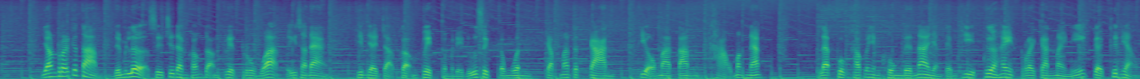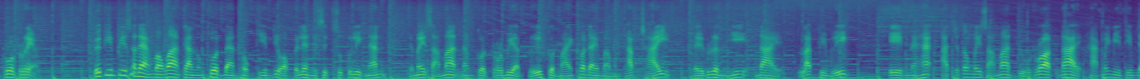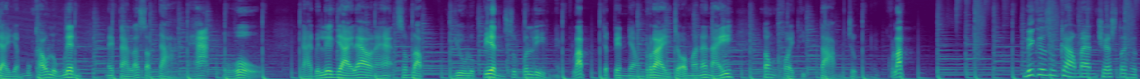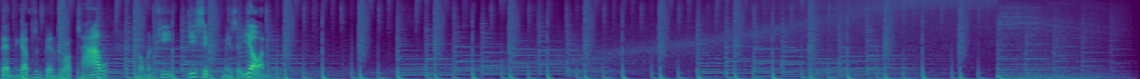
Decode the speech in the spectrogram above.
อย่างไรก็ตามเดมิเลอร์สื่อชื่อดังของเกาะอังกฤษรู้ว่าปีศาจแดงทีมใหญ่จากเกาะอังกฤษก็ไม่ได้รู้สึกกังวลกับมาตรการที่ออกมาตามข่าวมากนัก และพวกเขาก็ยังคงเดินหน้าอย่างเต็มที่เพื่อให้รายการใหม่นี้เกิดขึ้นอย่างรวดเร็ว โดยทีมปีแสดงมองว่าการลงโทษแบน 6 ทีมที่ออกไปเล่นในศึกซูเปอร์ลีกนั้น จะไม่สามารถนำกฎระเบียบหรือกฎหมายข้อใดมาบังคับใช้ ในเรื่องนี้ได้และพรีเมียร์ลีกเองนะฮะอาจจะต้องไม่สามารถอยู่รอดได้ หากไม่มีทีมใหญ่อย่างพวกเขาลงเล่นในแต่ละสัปดาห์นะฮะโอ้โหกลายเป็นเรื่องใหญ่แล้วนะฮะสำหรับยูโรเปียนซูเปอร์ลีกนะครับจะเป็นอย่างไรจะออกมาหน้าไหน ต้องคอยติดตามชมนะครับ นี่คือสุข่าวแมนเชสเตอร์ยูไนเต็ดนะครับซึ่งเป็นรอบเช้าของวันที่ 20 เมษายน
